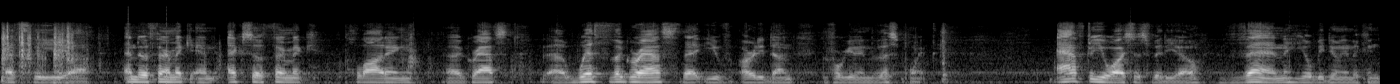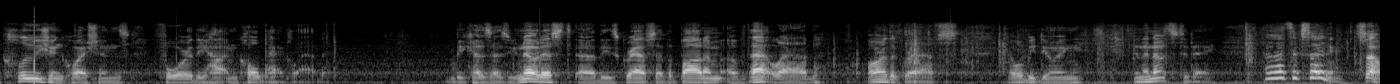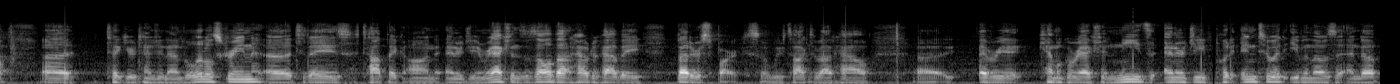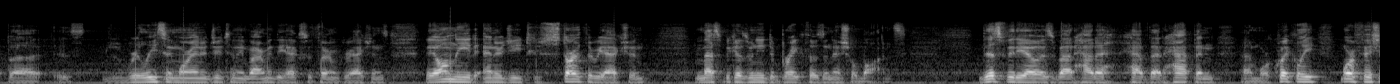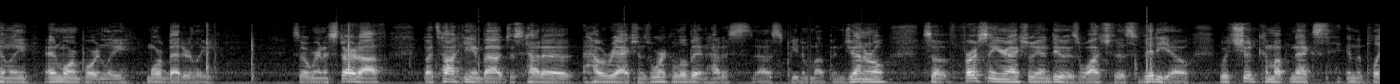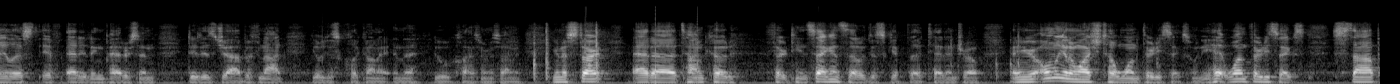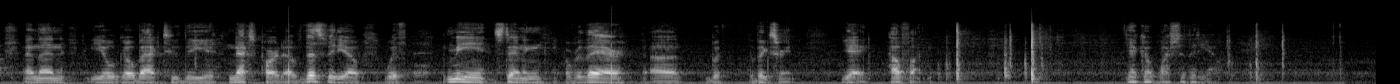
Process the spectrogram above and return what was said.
That's the uh, endothermic and exothermic plotting uh, graphs uh, with the graphs that you've already done before getting to this point. After you watch this video, then you'll be doing the conclusion questions for the hot and cold pack lab. Because as you noticed, uh, these graphs at the bottom of that lab are the graphs that we'll be doing in the notes today. Now that's exciting. So, uh, take your attention down to the little screen. Uh, today's topic on energy and reactions is all about how to have a better spark. So we've talked about how uh, every chemical reaction needs energy put into it, even those that end up uh, releasing more energy to the environment, the exothermic reactions. They all need energy to start the reaction, and that's because we need to break those initial bonds. This video is about how to have that happen uh, more quickly, more efficiently, and more importantly, more betterly so we're going to start off by talking about just how to how reactions work a little bit and how to uh, speed them up in general. So first thing you're actually going to do is watch this video, which should come up next in the playlist if editing Patterson did his job. If not, you'll just click on it in the Google Classroom assignment. You're going to start at a time code 13 seconds. That'll just skip the TED intro. And you're only going to watch till 136. When you hit 136, stop, and then you'll go back to the next part of this video with me standing over there uh, with the big screen. Yay, how fun. Yeah, go watch the video.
